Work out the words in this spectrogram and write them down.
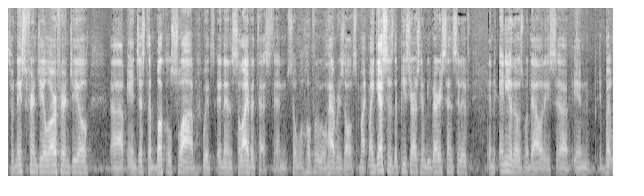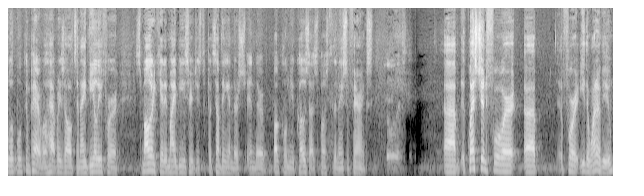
so nasopharyngeal, oropharyngeal, uh, and just a buccal swab with, and then a saliva test. And so we'll, hopefully we'll have results. My, my guess is the PCR is going to be very sensitive in any of those modalities. Uh, in, but we'll, we'll compare. We'll have results. And ideally for smaller kid, it might be easier just to put something in their in their buccal mucosa as opposed to the nasopharynx. Uh, a question for uh, for either one of you.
